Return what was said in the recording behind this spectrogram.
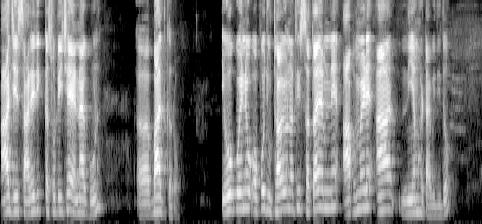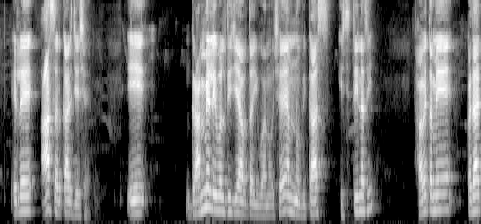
આ જે શારીરિક કસોટી છે એના ગુણ બાદ કરો. એવો કોઈને ઓપોજ ઉઠાવ્યો નથી, છતાં એમને આપમેળે આ નિયમ હટાવી દીધો. એટલે આ સરકાર જે છે, એ ગ્રામ્ય લેવલથી જે આવતા યુવાનો છે, એમનો વિકાસ ઈચ્છતી નથી. હવે તમે કદાચ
